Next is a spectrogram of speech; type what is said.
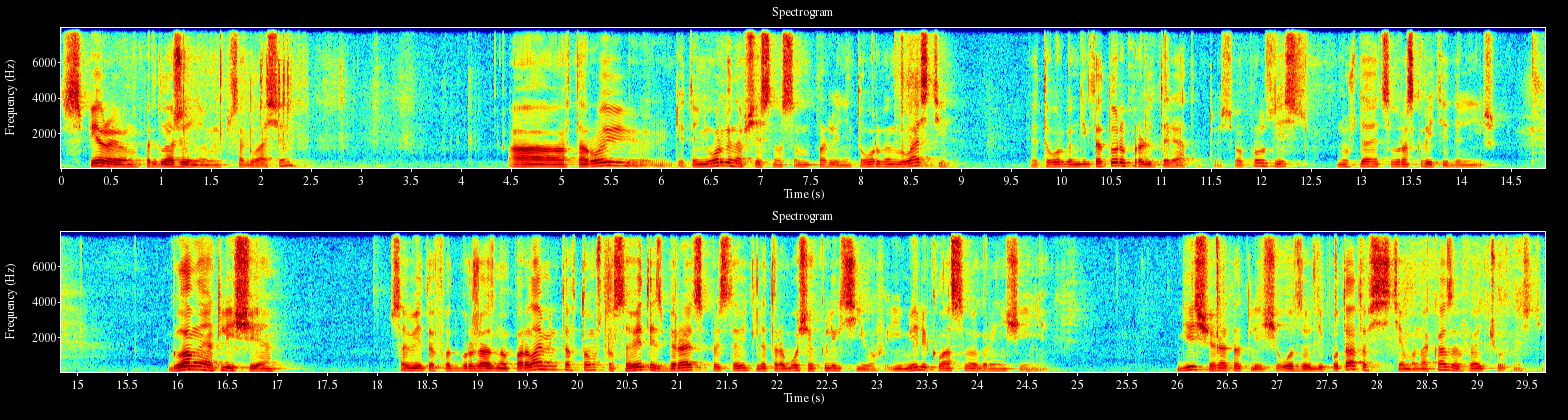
С первым предложением согласен, а второй – это не орган общественного самоуправления, это орган власти, это орган диктатуры пролетариата. То есть вопрос здесь нуждается в раскрытии дальнейшем. Главное отличие Советов от буржуазного парламента в том, что Советы избираются представители от рабочих коллективов и имели классовые ограничения. Есть еще ряд отличий. Отзыв депутатов, система наказов и отчетности.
